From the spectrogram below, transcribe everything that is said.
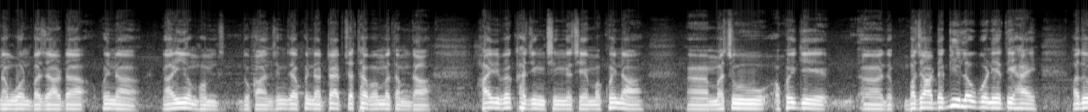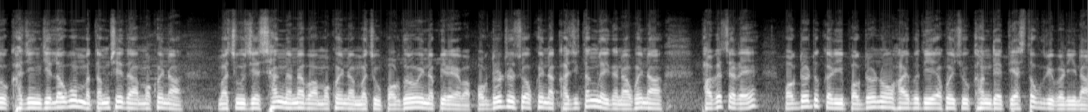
ꯅꯝꯕꯣꯟ ꯕꯖꯥꯔꯗ ꯑꯩꯈꯣꯏꯅ ꯉꯥꯔꯤ ꯌꯣꯟꯐꯝ ꯗꯨꯀꯥꯟꯁꯤꯡꯗ ꯑꯩꯈꯣꯏꯅ ꯗ꯭ꯔꯥꯏꯕ ꯆꯠꯊꯕ ꯃꯇꯝꯗ ꯍꯥꯏꯔꯤꯕ ꯈꯥꯖꯤꯡꯁꯤꯡ ꯑꯁꯦ ꯃꯈꯣꯏꯅ ꯃꯆꯨ ꯑꯩꯈꯣꯏꯒꯤ ꯕꯖꯥꯔꯗꯒꯤ ꯂꯧꯕꯅꯦꯗꯤ ꯍꯥꯏ ꯑꯗꯣ ꯈꯥꯖꯤꯡꯁꯦ ꯂꯧꯕ ꯃꯇꯝꯁꯤꯗ ꯃꯈꯣꯏꯅ ꯃꯆꯨꯁꯦ ꯁꯪꯅꯅꯕ ꯃꯈꯣꯏꯅ ꯃꯆꯨ ꯄꯥꯎꯗꯔ ꯑꯣꯏꯅ ꯄꯤꯔꯛꯑꯦꯕ ꯄꯥꯎꯗꯔꯗꯨꯁꯨ ꯑꯩꯈꯣꯏꯅ ꯈꯖꯤꯛꯇꯪ ꯂꯩꯗꯅ ꯑꯩꯈꯣꯏꯅ ꯐꯥꯒꯠꯆꯔꯦ ꯄꯥꯎꯗꯔꯗꯨ ꯀꯔꯤ ꯄꯥꯎꯗꯔꯅꯣ ꯍꯥꯏꯕꯗꯤ ꯑꯩꯈꯣꯏꯁꯨ ꯈꯪꯗꯦ ꯇꯦꯁ ꯇꯧꯗ꯭ꯔꯤꯕꯅꯤꯅ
